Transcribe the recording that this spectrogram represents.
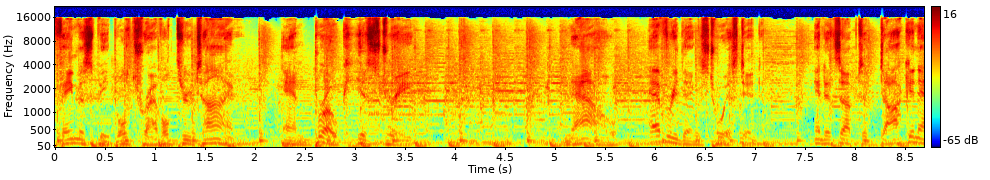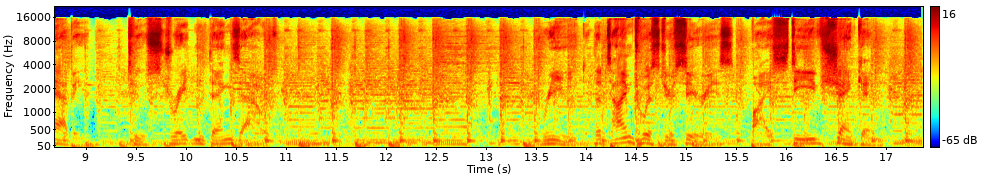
famous people traveled through time and broke history. Now, everything's twisted, and it's up to Doc and Abby to straighten things out. Read the Time Twister series by Steve Sheinkin.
